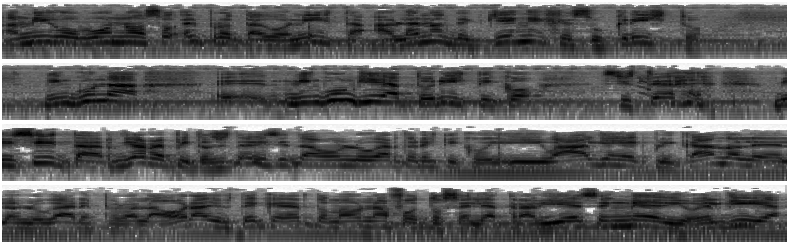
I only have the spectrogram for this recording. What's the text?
Amigo, vos no sos el protagonista. Háblanos de quién es Jesucristo. Ninguna, eh, ningún guía turístico, si usted visita, yo repito, si usted visita un lugar turístico y va alguien explicándole de los lugares, pero a la hora de usted querer tomar una foto se le atraviesa en medio el guía,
